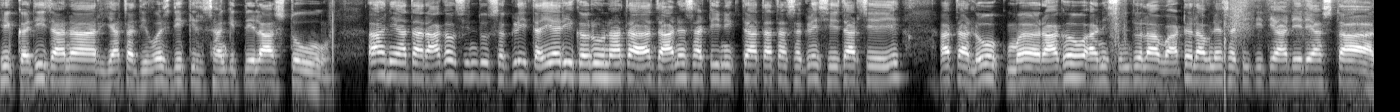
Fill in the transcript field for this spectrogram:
हे कधी जाणार याचा दिवस देखील सांगितलेला असतो. आणि आता राघव सिंधू सगळी तयारी करून आता जाण्यासाठी निघतात. आता सगळे शेजारचे आता लोक म राघव आणि सिंधूला वाटं लावण्यासाठी तिथे आलेले असतात.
